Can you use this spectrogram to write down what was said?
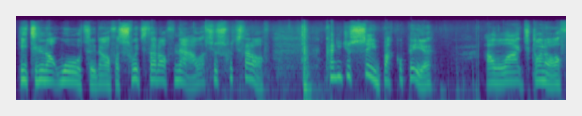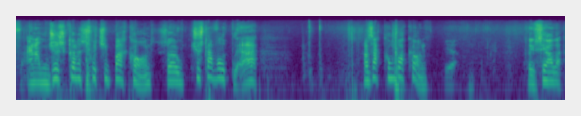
Heating and hot water. Now if I switch that off now let's just switch that off. Can you just see back up here how the light's gone off? And I'm just going to switch it back on. So just have a look there has that come back on? Yeah so you see how that,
